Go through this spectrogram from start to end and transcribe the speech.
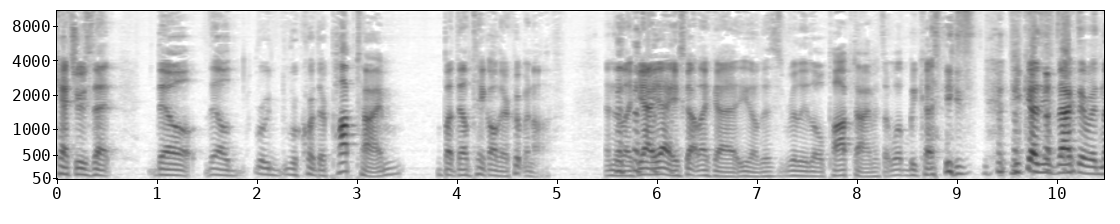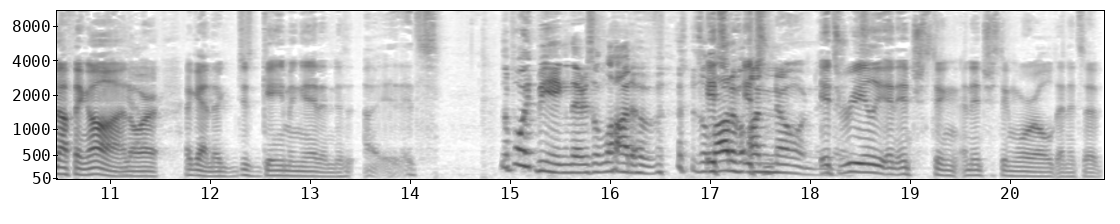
catchers that they'll they'll re- record their pop time, but they'll take all their equipment off, and they're like, yeah, yeah, he's got like a you know this really low pop time. It's like, well, because he's because he's back there with nothing on, or again, they're just gaming it, and just, uh, it's The point being, there's a lot of there's a it's- lot of it's- unknown. It's there. really an interesting an interesting world, and it's a.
